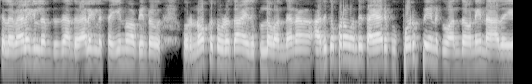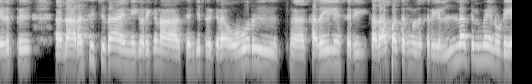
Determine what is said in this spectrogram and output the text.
சில வேலைகள் இருந்தது அந்த வேலைகளை செய்யணும் அப்படின்ற ஒரு நோக்கத்தோடு தான் இதுக்குள்ள வந்தேன். நான் அதுக்கப்புறம் வந்து தயாரிப்பு பொறுப்பு எனக்கு வந்தவொடனே நான் அதை எடுத்து நான் ரசிச்சு தான் இன்னைக்கு வரைக்கும் நான் செஞ்சுட்டு இருக்கிறேன். ஒவ்வொரு கதையிலையும் சரி கதாபாத்திரங்களும் சரி எல்லாத்துலயுமே என்னுடைய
